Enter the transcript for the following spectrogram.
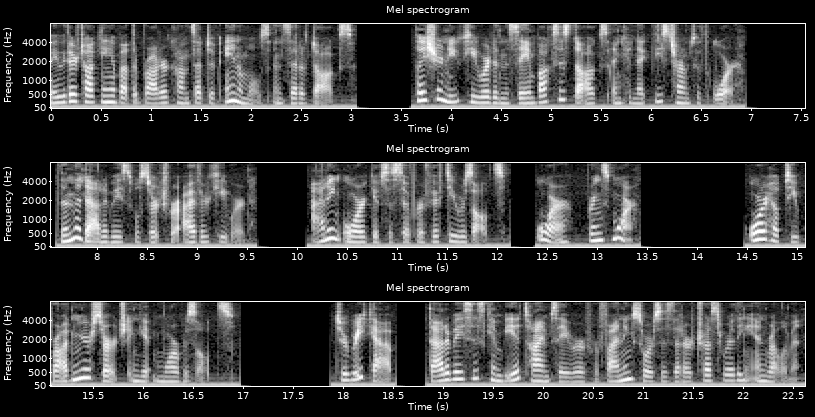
Maybe they're talking about the broader concept of animals instead of dogs. Place your new keyword in the same box as dogs and connect these terms with OR. Then the database will search for either keyword. Adding OR gives us over 50 results, or brings more. OR helps you broaden your search and get more results. To recap, databases can be a time saver for finding sources that are trustworthy and relevant.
